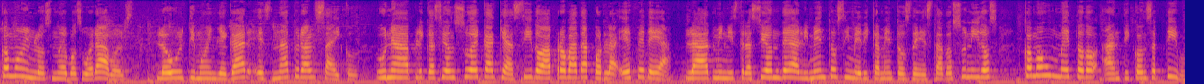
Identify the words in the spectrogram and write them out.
como en los nuevos wearables. Lo último en llegar es Natural Cycle, una aplicación sueca que ha sido aprobada por la FDA, la Administración de Alimentos y Medicamentos de Estados Unidos, como un método anticonceptivo.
